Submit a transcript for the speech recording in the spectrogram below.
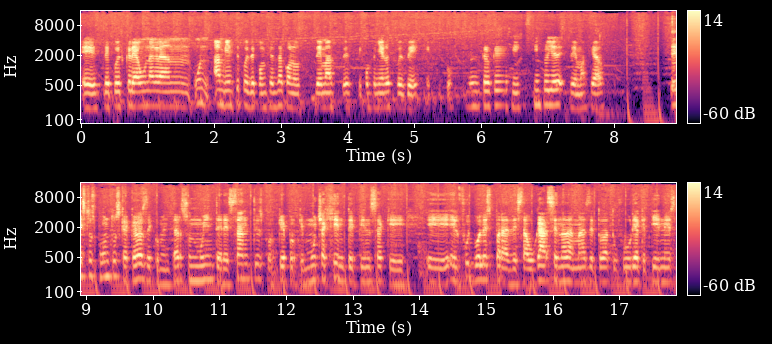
este, pues crea una gran, un ambiente pues de confianza con los demás este, compañeros pues de equipo. Entonces creo que sí, influye demasiado. Estos puntos que acabas de comentar son muy interesantes, ¿por qué? Porque mucha gente piensa que eh, el fútbol es para desahogarse nada más de toda tu furia que tienes,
